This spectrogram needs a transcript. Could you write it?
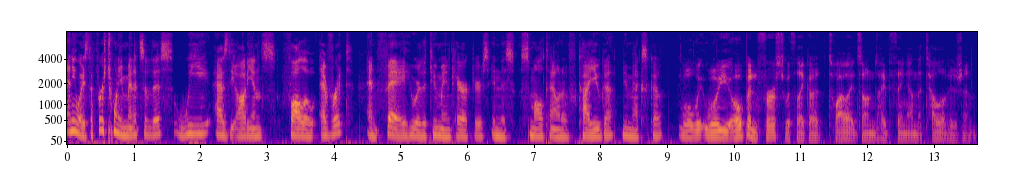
Anyways, the first 20 minutes of this, we as the audience follow Everett and Faye, who are the two main characters in this small town of Cayuga, New Mexico. Well, we, we open first with like a Twilight Zone type thing on the television.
